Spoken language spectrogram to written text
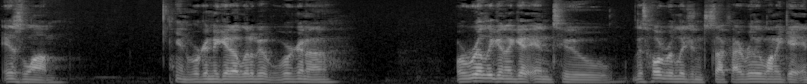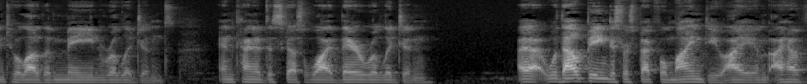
Islam. And we're going to get a little bit, we're going to, we're really going to get into this whole religion sucks. I really want to get into a lot of the main religions and kind of discuss why their religion, uh, without being disrespectful, mind you, I am, I have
